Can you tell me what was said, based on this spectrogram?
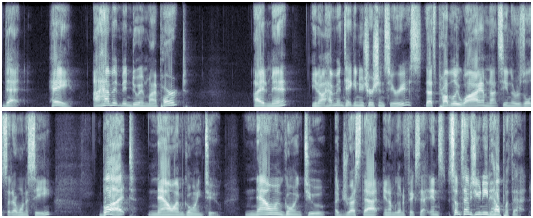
that, hey, I haven't been doing my part. I admit, you know, I haven't been taking nutrition serious. That's probably why I'm not seeing the results that I want to see. But now I'm going to. Now I'm going to address that and I'm going to fix that. And sometimes you need help with that.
